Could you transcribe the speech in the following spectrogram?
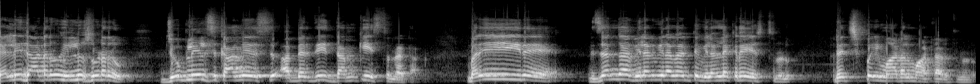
గల్లీ దాటరు ఇల్లు చూడరు. జూబ్లీహిల్స్ కాంగ్రెస్ అభ్యర్థి దమ్కి ఇస్తున్నట. మరి ఈయన నిజంగా విలన్ విలన్ అంటే విలన్ లెక్కనే చేస్తున్నాడు. రెచ్చిపోయి మాటలు మాట్లాడుతున్నాడు.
